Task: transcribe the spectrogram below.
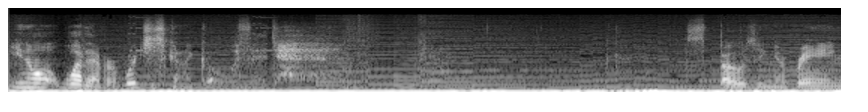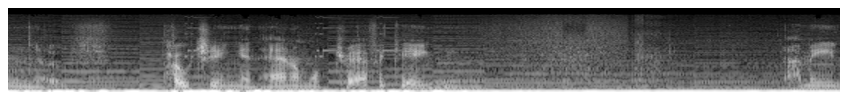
you know what, whatever, we're just gonna go with it. Exposing a ring of poaching and animal trafficking. I mean,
